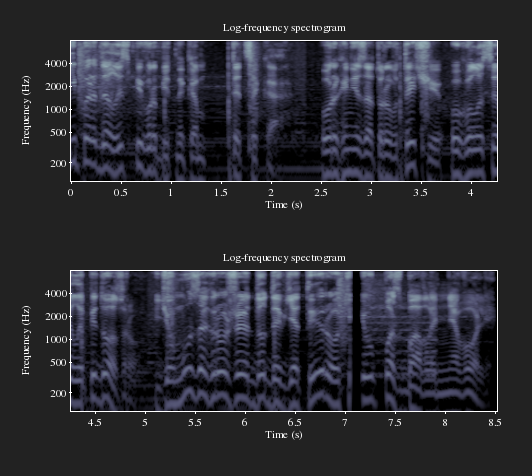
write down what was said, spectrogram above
і передали співробітникам ТЦК. Організатору втечі оголосили підозру. Йому загрожує до 9 років позбавлення волі.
